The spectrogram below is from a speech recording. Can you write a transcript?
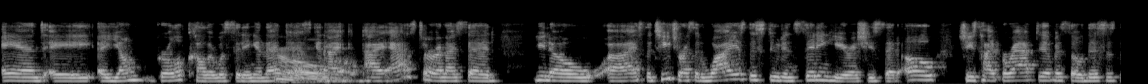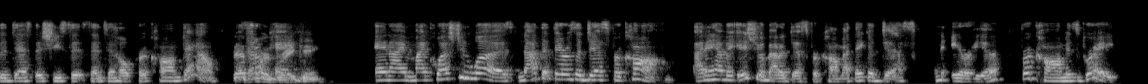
and a, a young girl of color was sitting in that oh. desk. And I, oh. I asked her and I said, you know, uh, I asked the teacher, I said, why is the student sitting here? And she said, oh, she's hyperactive. And so this is the desk that she sits in to help her calm down. That's said, heartbreaking. Okay. And I, my question was not that there was a desk for calm. I didn't have an issue about a desk for calm. I think a desk, an area for calm is great.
